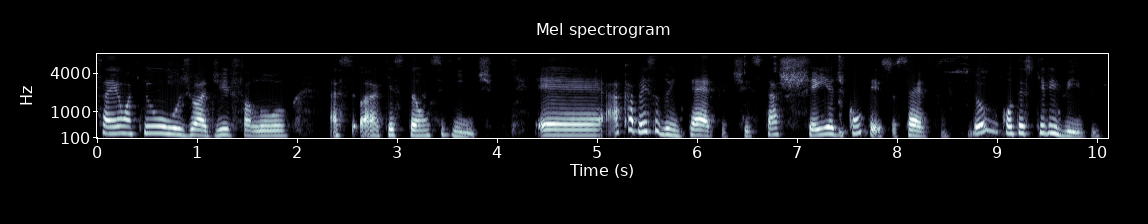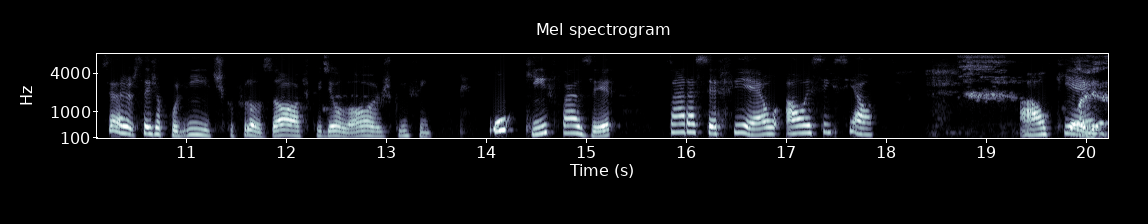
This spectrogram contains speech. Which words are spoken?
saiu aqui o Joadir falou a, a questão seguinte. É, a cabeça do intérprete está cheia de contexto, certo? Do contexto que ele vive, seja, seja político, filosófico, ideológico, enfim. O que fazer para ser fiel ao essencial? Ao que é Olha, é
